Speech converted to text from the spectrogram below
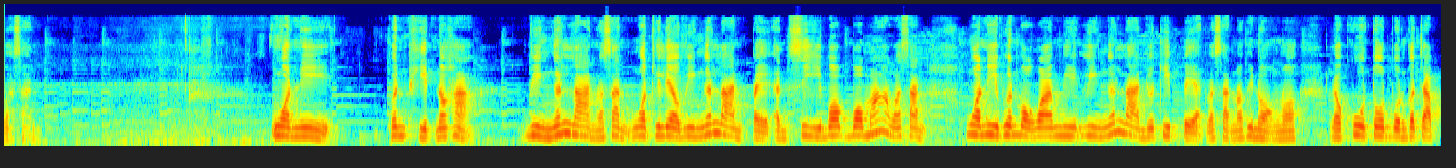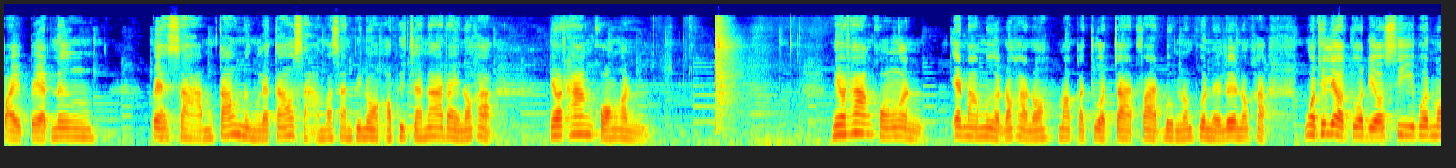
ว่าสันงวดนี้เพิ่นผิดเนาะค่ะ วิ่งเงินล้านว่าสันงวดที่แล้ววิ่งเงินล้านไปอันซีบ่บ่มาว่าสั่น งวดนี้เพิ่อนบอกว่ามีวิ่งเงินล้านอยู่ที่แปดว่าสั่นเนาะพี่น้องเนาะแล้วคู่โต้นบนก็จับไปแปดหนึ่งแปดสามเก้าหนึ่งและเก้าสามว่าสั่นพี่น้องเอาพิจารณาได้เนาะค่ะแนวทางของอันแนวทางของอันแอดมาเมือดเนาะค่ะเนาะมากระจวดจาดฟาดบึมน้ำเพิ่นได้เลยเนาะค่ะงวดที่แล้วตัวเดียว4เพิ่นบ่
